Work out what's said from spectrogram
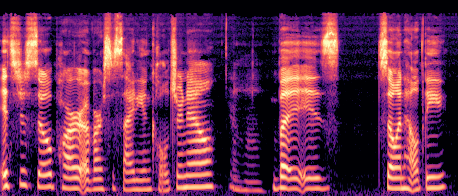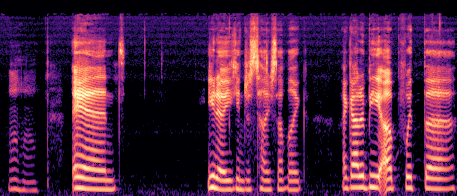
it's just so part of our society and culture now, Mhm. but it is so unhealthy Mhm. and you know, you can just tell yourself like I got to be up with the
